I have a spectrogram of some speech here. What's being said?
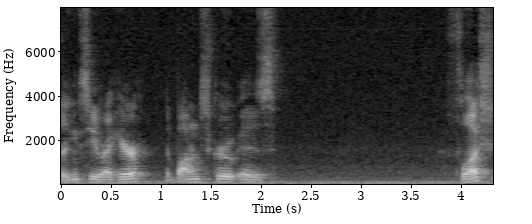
So you can see right here, the bottom screw is flush.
